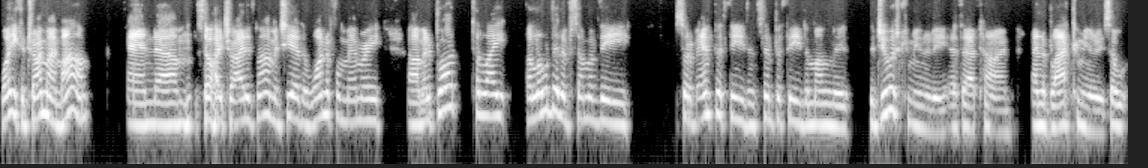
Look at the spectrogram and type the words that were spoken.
well, you could try my mom. And um, so I tried his mom, and she had a wonderful memory. Um, and it brought to light a little bit of some of the sort of empathies and sympathies among the, the Jewish community at that time and the black community. So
